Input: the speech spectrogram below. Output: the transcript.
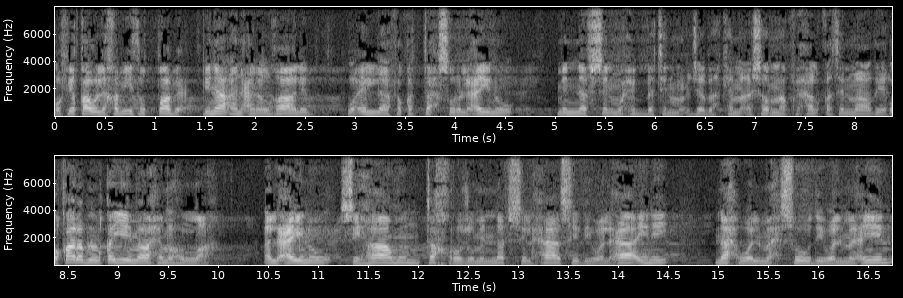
وفي قول خبيث الطبع بناء على الغالب وإلا فقد تحصل العين من نفس محبة معجبة كما أشرنا في حلقة ماضية. وقال ابن القيم رحمه الله العين سهام تخرج من نفس الحاسد والعائن نحو المحسود والمعين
